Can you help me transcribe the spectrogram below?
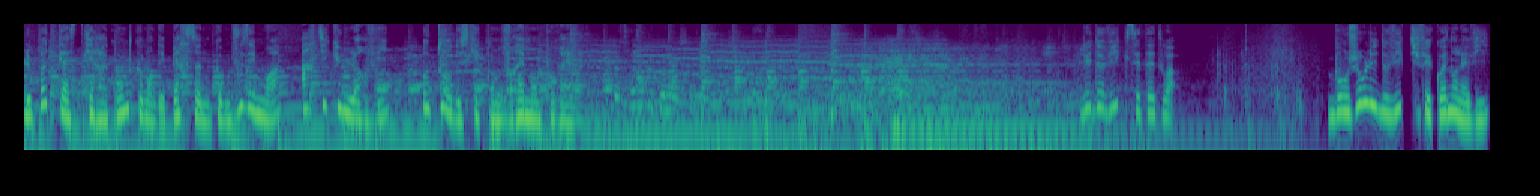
le podcast qui raconte comment des personnes comme vous et moi articulent leur vie autour de ce qui compte vraiment pour elles. Ludovic, à toi. Bonjour Ludovic, tu fais quoi dans la vie?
